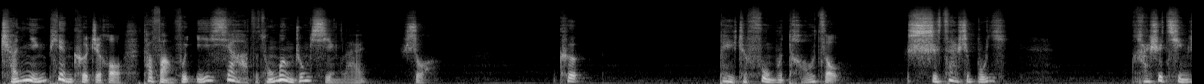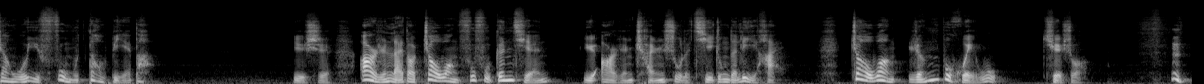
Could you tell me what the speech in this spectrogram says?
沉凝片刻之后，他仿佛一下子从梦中醒来，说：“可背着父母逃走，实在是不易。”还是请让我与父母道别吧。于是二人来到赵望夫妇跟前，与二人陈述了其中的利害。赵望仍不悔悟，却说：“哼，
